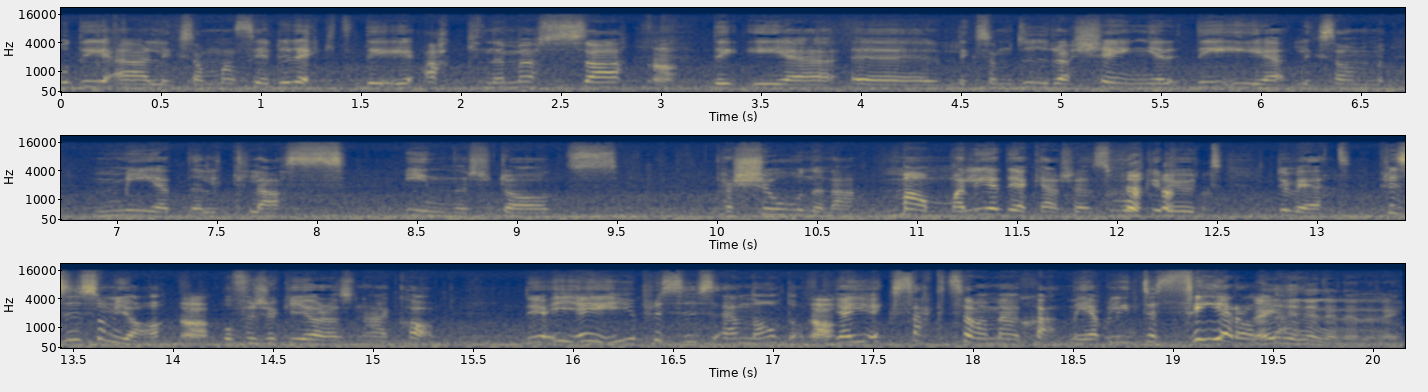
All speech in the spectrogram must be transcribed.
Och det är liksom, man ser direkt, det är aknemössa, Ja. det är eh, liksom dyra kängor, det är liksom medelklass, innerstads personerna, mammalediga kanske, som åker ut, du vet, precis som jag Ja. och försöker göra sån här kap. Jag är ju precis en av dem. Ja. Jag är ju exakt samma människa, men jag vill inte se dem Nej, där. nej, nej, nej, nej.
